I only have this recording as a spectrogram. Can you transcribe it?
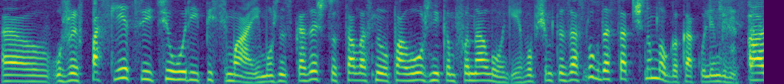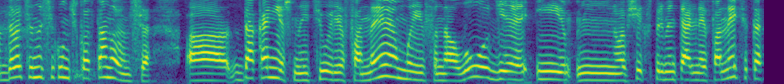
Э, уже впоследствии теории письма. И можно сказать, что стал основоположником фонологии. В общем-то, заслуг достаточно много, как у лингвиста. А, давайте на секундочку остановимся. А, да, конечно, и теория фонемы, и фонология, и м, вообще экспериментальная фонетика.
